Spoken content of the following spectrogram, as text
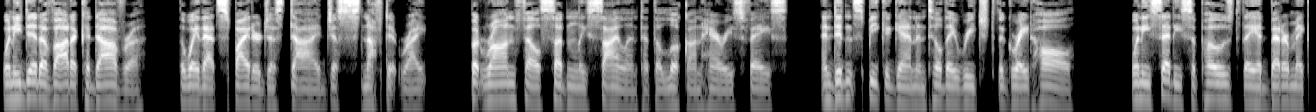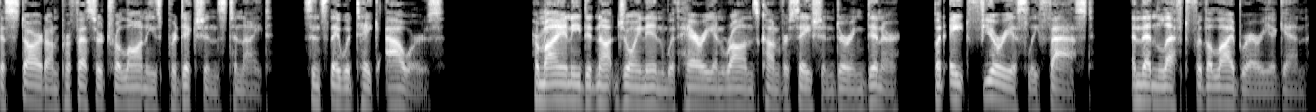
When he did Avada Kedavra, the way that spider just died just snuffed it right. But Ron fell suddenly silent at the look on Harry's face, and didn't speak again until they reached the Great Hall, when he said he supposed they had better make a start on Professor Trelawney's predictions tonight, since they would take hours. Hermione did not join in with Harry and Ron's conversation during dinner, but ate furiously fast, and then left for the library again.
